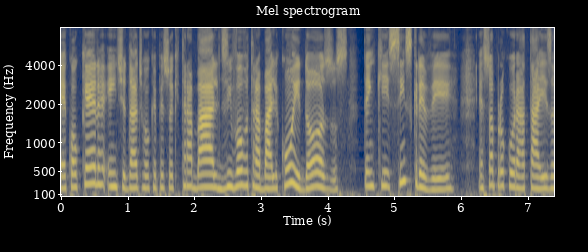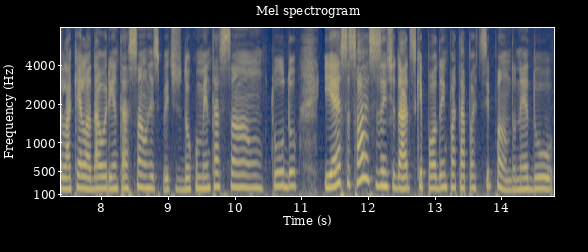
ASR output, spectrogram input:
É, qualquer entidade, qualquer pessoa que trabalhe, desenvolva trabalho com idosos, tem que se inscrever. É só procurar a Thaisa lá, que ela dá orientação a respeito de documentação, tudo. E essas, só essas entidades que podem estar participando né, do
